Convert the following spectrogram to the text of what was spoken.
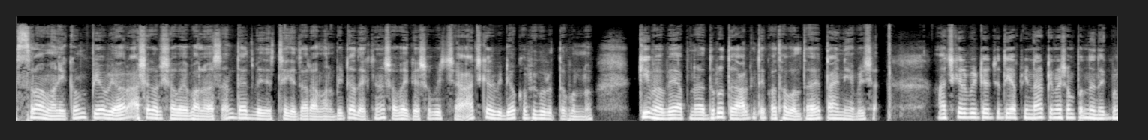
আসসালামু আলাইকুম। প্রিয় বিহার আশা করি সবাই ভালো আছেন। দেশ বিদেশ থেকে যারা আমার ভিডিও দেখছেন, সবাইকে শুভেচ্ছা। আজকের ভিডিও খুবই গুরুত্বপূর্ণ। কীভাবে আপনারা দ্রুত আরবিতে কথা বলতে হয় তাই নিয়ে বিষয়। আজকের ভিডিও যদি আপনি না টেনে সম্পন্ন দেখবেন,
